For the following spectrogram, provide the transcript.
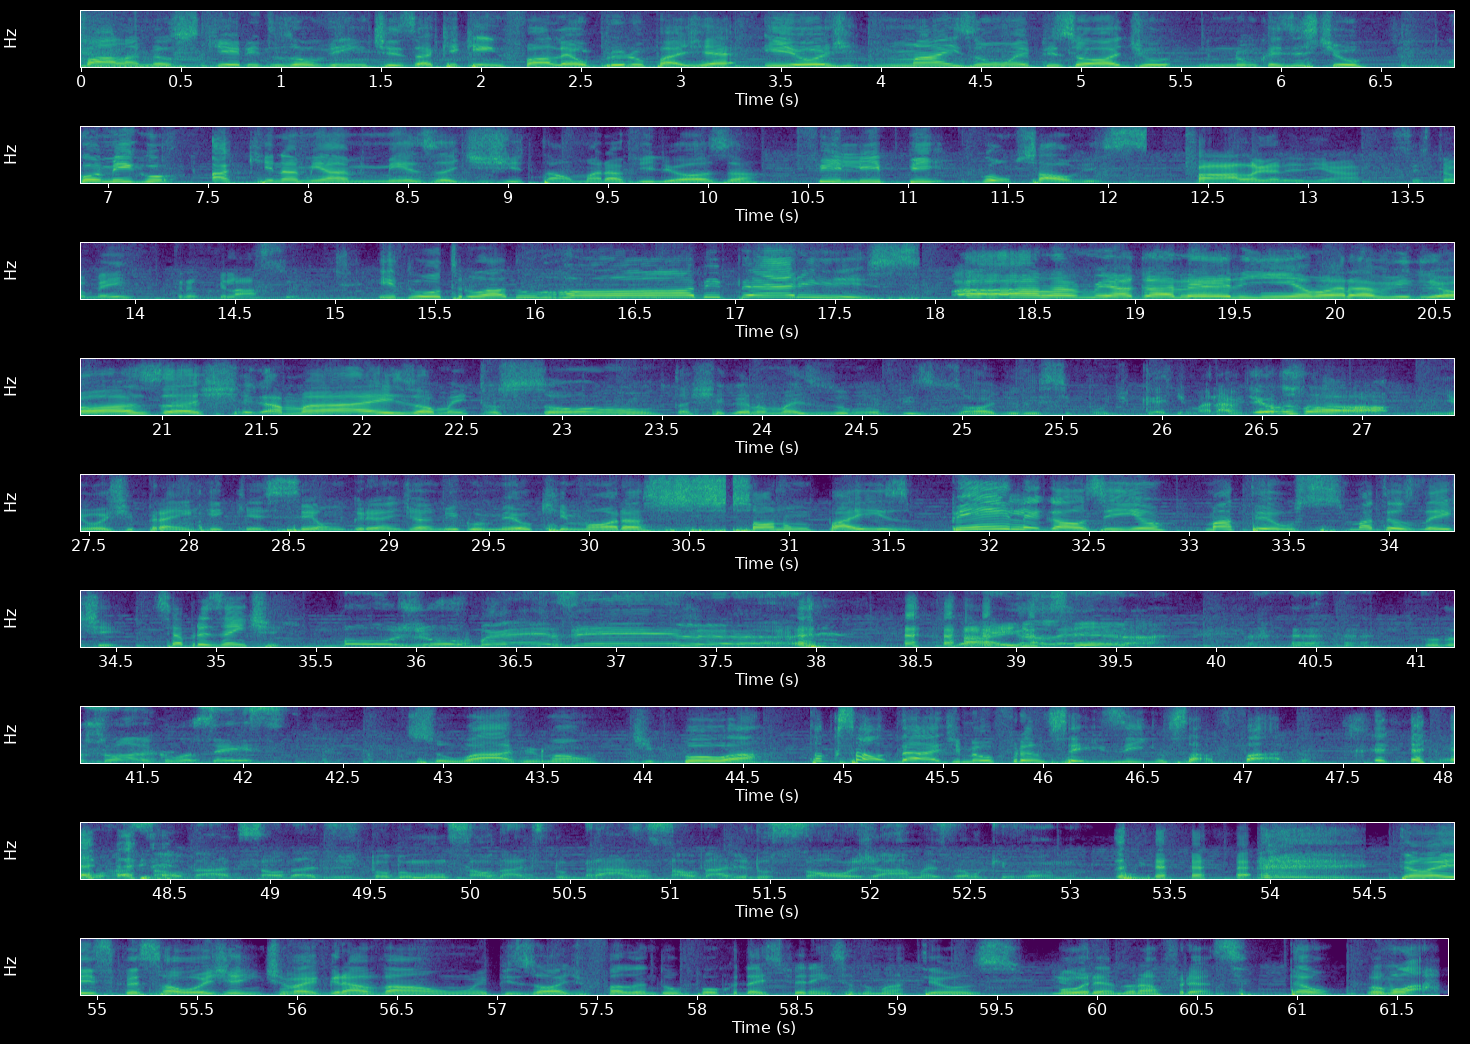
Fala, meus queridos ouvintes. Aqui quem fala é o Bruno Pagé e hoje mais um episódio Nunca Existiu. Comigo, aqui na minha mesa digital maravilhosa, Felipe Gonçalves. Fala, galerinha. Vocês estão bem? Tranquilaço? E do outro lado, Rob Pérez. Fala, minha galerinha maravilhosa. Chega mais, aumenta o som. Tá chegando mais um episódio desse podcast maravilhoso. E hoje, para enriquecer, um grande amigo meu que mora só num país bem legalzinho, Matheus. Matheus Leite, se apresente. Bonjour, Brasil! Aí galera? Tudo suave com vocês? Suave, irmão. De boa. Tô com saudade, meu francesinho safado. Porra, saudade, saudade de todo mundo, saudade do Brasa, saudade do sol já, mas vamos que vamos. então é isso, pessoal. Hoje a gente vai gravar um episódio falando um pouco da experiência do Matheus morando na França. Então, vamos lá.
